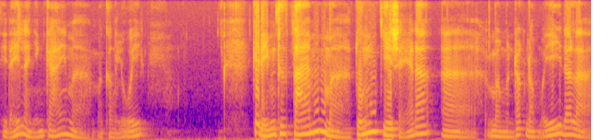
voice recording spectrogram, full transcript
Thì đấy là những cái mà mà cần lưu ý. Cái điểm thứ 8 mà Tuấn chia sẻ đó à, mà mình rất đồng ý đó là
